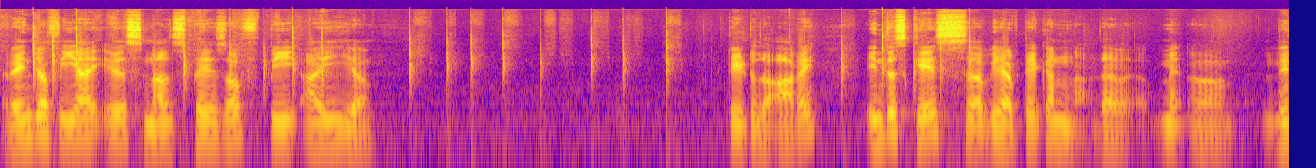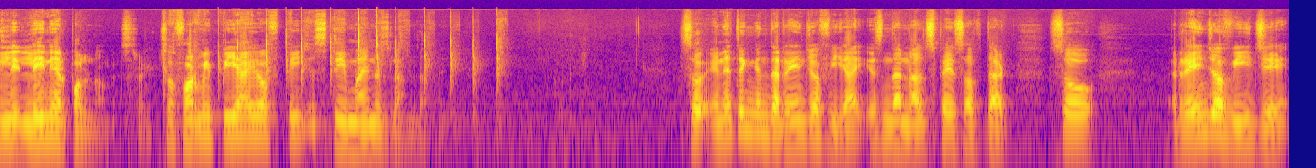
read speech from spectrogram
Range of ei is null space of pi uh, t to the ri. In this case, uh, we have taken the uh, linear polynomials, right. So, for me pi of t is t minus lambda. So, anything in the range of ei is in the null space of that. So, range of ej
